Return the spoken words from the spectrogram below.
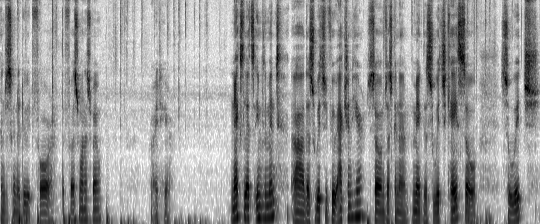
I'm just going to do it for the first one as well. Right here Next, let's implement uh, the switch view action here. So I'm just gonna make the switch case. So switch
